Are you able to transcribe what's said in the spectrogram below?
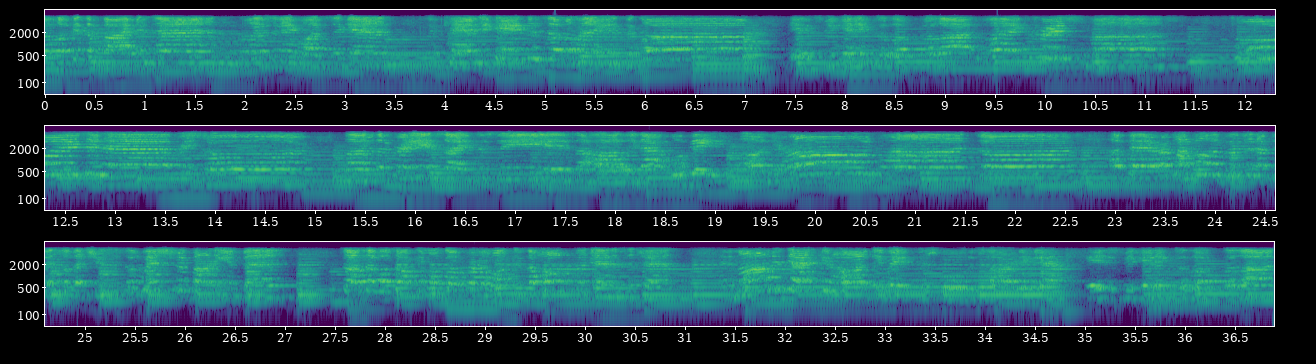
a look at the five and ten, listening once again to candy canes and silver linings glow. It's beginning to look a lot like Christmas. Toys in every store, but the prettiest sight to see is the holly that will be on your beginning to look a lot like Christmas.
